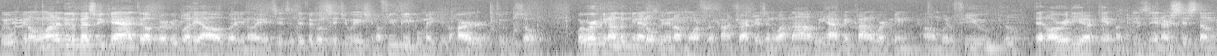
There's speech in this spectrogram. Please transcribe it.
we you know we want to do the best we can to help everybody out, but you know, it's it's a difficult situation. A few people make it harder too, so we're working on looking at opening up more for contractors and whatnot. We have been kind of working um, with a few that already are in, is in our system,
